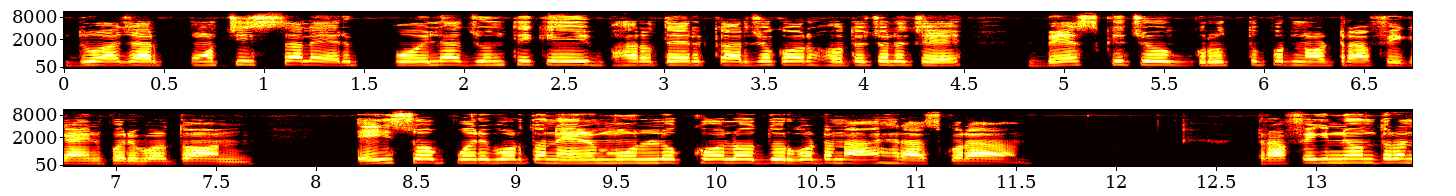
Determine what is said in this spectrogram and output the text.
দু হাজার পঁচিশ সালের পয়লা জুন থেকেই ভারতের কার্যকর হতে চলেছে বেশ কিছু গুরুত্বপূর্ণ ট্রাফিক আইন পরিবর্তন। এই সব পরিবর্তনের মূল লক্ষ্য হল দুর্ঘটনা হ্রাস করা। ট্রাফিক নিয়ন্ত্রণ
